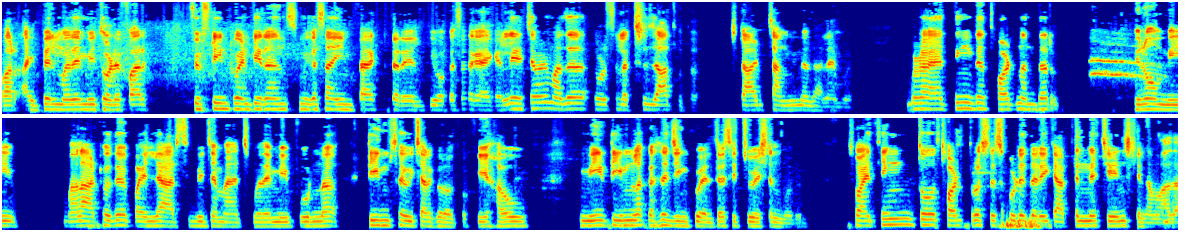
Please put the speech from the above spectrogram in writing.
और आय पी एलमध्ये मी थोडेफार फिफ्टीन ट्वेंटी रन्स मी कसा इम्पॅक्ट करेल किंवा कसं काय करेल याच्यामुळे माझं थोडस लक्ष जात होतं. स्टार्ट चांगली न झाल्यामुळे. बट आय थिंक त्या थॉट नंतर यु नो मी मला आठवतंय पहिल्या आरसीबीच्या मॅच मध्ये मी पूर्ण टीमचा विचार करत होतो की हाऊ मी टीमला कसं जिंकवेल त्या सिच्युएशन मधून. सो आय थिंक तो थॉट प्रोसेस कुठेतरी कॅप्टनने चेंज केला माझा.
